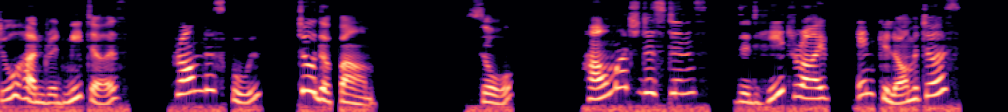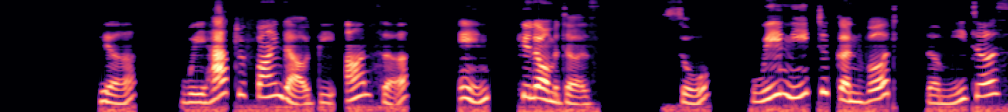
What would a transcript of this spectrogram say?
9,200 meters from the school to the farm. So, how much distance did he drive in kilometers? Here, we have to find out the answer in kilometers. So, we need to convert the meters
